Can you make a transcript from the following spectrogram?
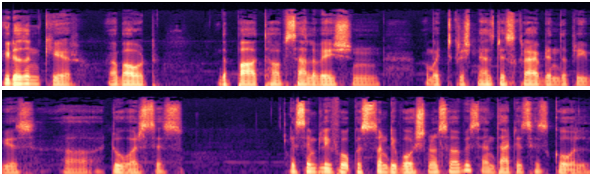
he doesn't care about the path of salvation which Krishna has described in the previous uh, two verses. He simply focuses on devotional service, and that is his goal.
